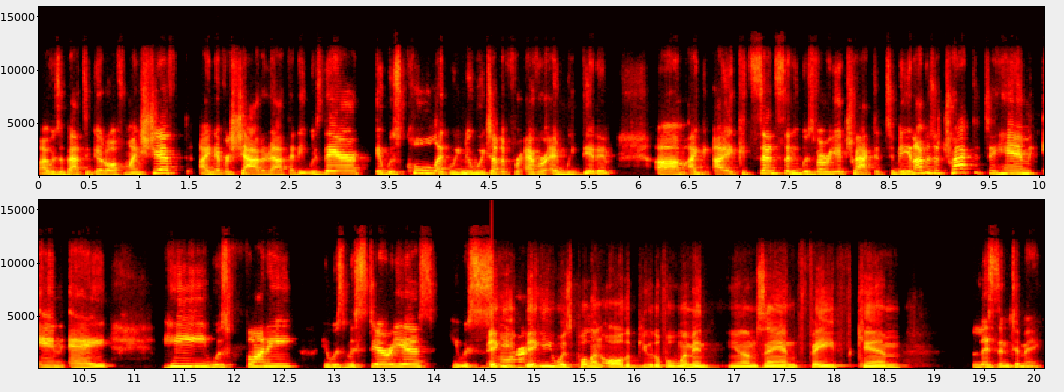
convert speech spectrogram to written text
I was about to get off my shift. I never shouted out that he was there. It was cool, like we knew each other forever, and we didn't. Um, I I could sense that he was very attracted to me, and I was attracted to him in a. He was funny. He was mysterious. He was Biggie. Biggie was pulling all the beautiful women. You know what I'm saying? Faith, Kim. listen to me.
